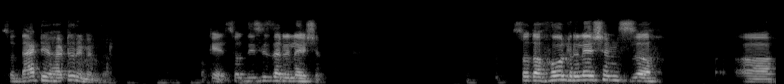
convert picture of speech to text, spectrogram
So that you have to remember. Okay, so this is the relation. So the whole relations, uh, uh,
